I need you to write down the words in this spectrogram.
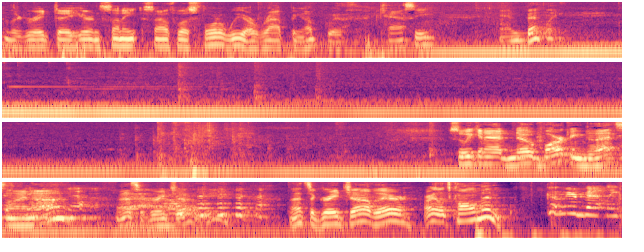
Another great day here in sunny Southwest Florida. We are wrapping up with Cassie and Bentley. So we can add no barking to that sign, huh? Yeah. That's a great job. That's a great job there. All right, let's call him in. Come here, Bentley.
